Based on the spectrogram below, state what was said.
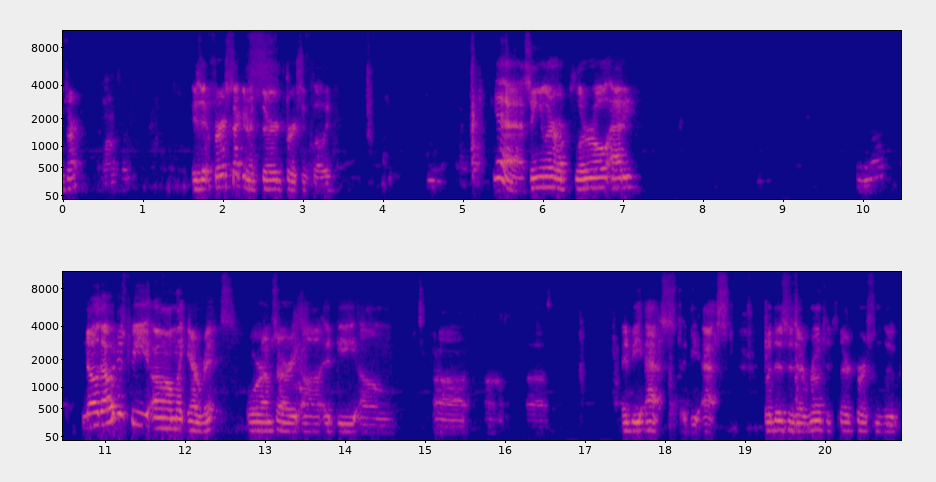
I'm sorry. Is it first, second, or third person, Chloe? Yeah, singular or plural, Addie? No, that would just be um like erit, or I'm sorry, uh, it'd be um uh, uh, uh it'd be est, it'd be est. But this is a it's third person, Luke,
